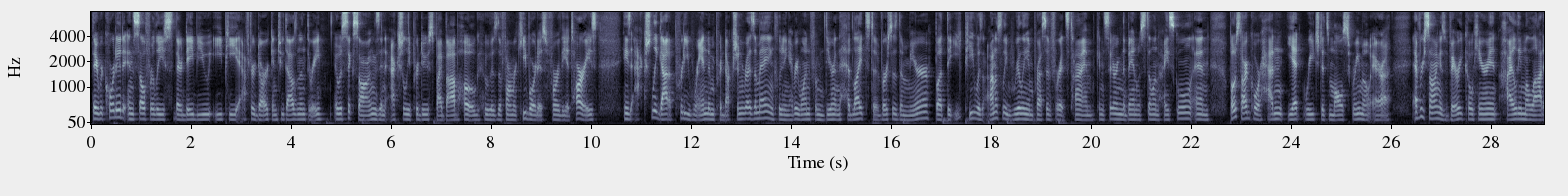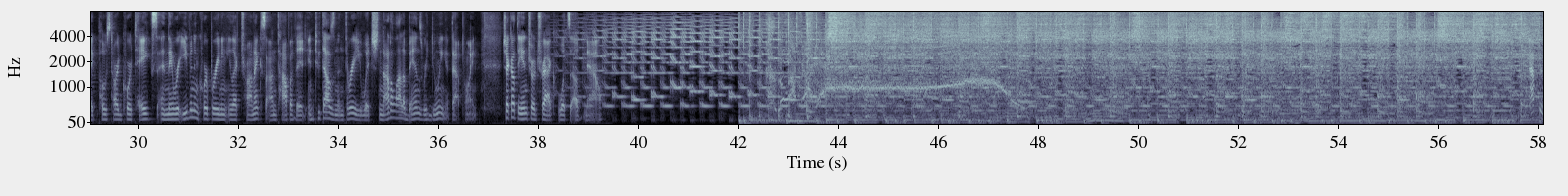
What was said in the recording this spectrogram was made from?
They recorded and self released their debut EP After Dark in 2003. It was six songs and actually produced by Bob Hoag, who is the former keyboardist for the Ataris. He's actually got a pretty random production resume, including everyone from Dear and the Headlights to Versus the Mirror, but the EP was honestly really impressive for its time, considering the band was still in high school and post hardcore hadn't yet reached its mall screamo era. Every song is very coherent, highly melodic post hardcore takes, and they were even incorporating electronics on top of it in 2003, which not a lot of bands were doing at that point. Check out the intro track, What's Up Now.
